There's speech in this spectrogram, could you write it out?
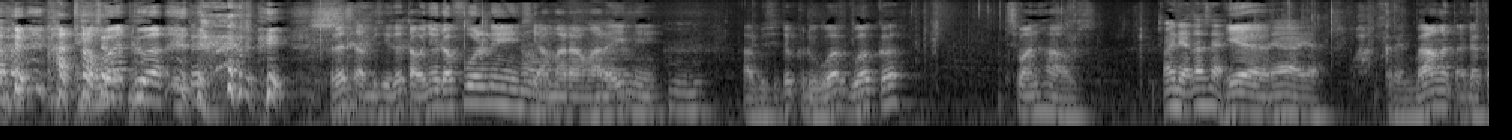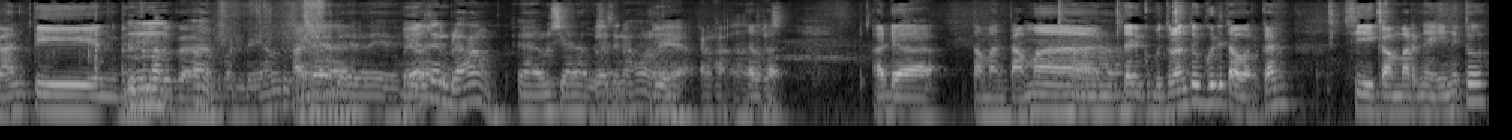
kacau banget gue terus habis itu tahunya udah full nih si Amara Amara ini habis itu kedua gue ke Swan House Oh di atas ya? Iya. Iya iya. wah keren banget ada kantin gitu, gitu Ah, kan bukan BL tuh. Ada. Ya. Bel tuh yang belakang. Ya Luciana, Luciana Luciana. Hall Iya. ya. LH. LH. ada taman-taman dan kebetulan tuh gue ditawarkan si kamarnya ini tuh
